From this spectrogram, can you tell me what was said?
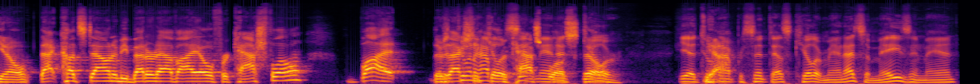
you know, that cuts down. It'd be better to have IO for cash flow, but there's but actually killer cash man, flow still. Killer. Yeah, two and a half percent. That's killer, man. That's amazing, man.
